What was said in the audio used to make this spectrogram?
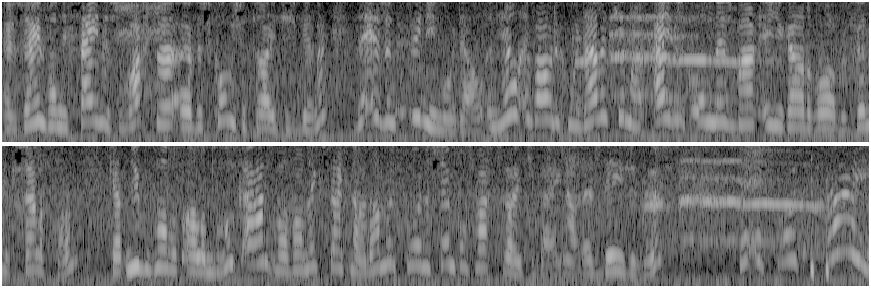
Er zijn van die fijne zwarte uh, viscose truitjes binnen. Dit is een Uni-model. Een heel eenvoudig modelletje, maar eigenlijk onmisbaar in je garderobe, vind ik zelf dan. Ik heb nu bijvoorbeeld al een broek aan, waarvan ik zeg, nou dan moet gewoon een simpel zwart truitje bij. Nou, dat is deze dus. Dit is groot. Ai!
